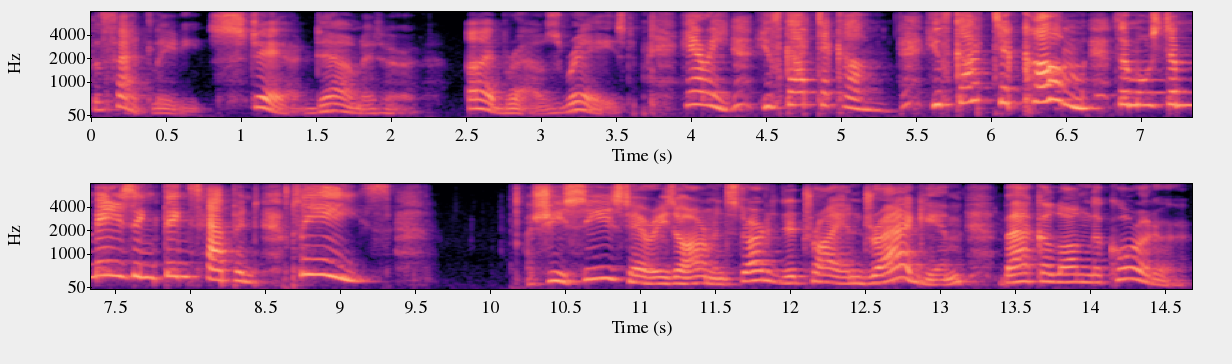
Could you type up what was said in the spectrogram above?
The fat lady stared down at her, eyebrows raised. Harry, you've got to come. You've got to come. The most amazing things happened. Please. She seized Harry's arm and started to try and drag him back along the corridor.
